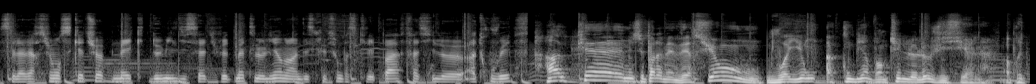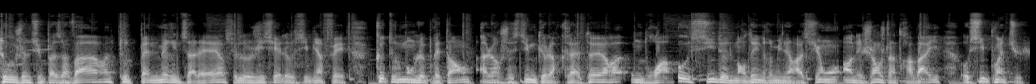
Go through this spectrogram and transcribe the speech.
C'est la version SketchUp Make 2017. Je vais te mettre le lien dans la description parce qu'il n'est pas facile euh, à trouver. Ok, mais c'est pas la même version. Voyons à combien vend-il le logiciel. Après tout, je ne suis pas avare, toute peine mérite salaire, si le logiciel est aussi bien fait que tout le monde le prétend, alors j'estime que leurs créateurs ont droit aussi de demander une rémunération en échange d'un travail aussi pointu.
